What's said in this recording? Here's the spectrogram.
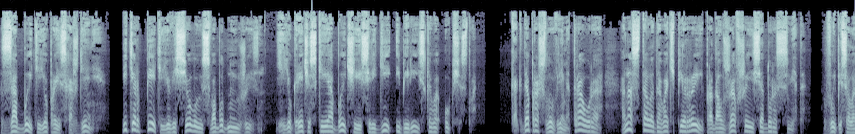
забыть ее происхождение и терпеть ее веселую свободную жизнь, ее греческие обычаи среди иберийского общества. Когда прошло время траура, она стала давать пиры, продолжавшиеся до рассвета, выписала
